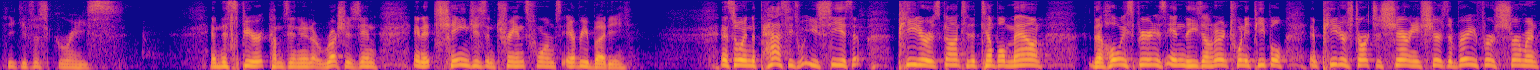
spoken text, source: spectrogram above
He gives us grace. And this Spirit comes in and it rushes in and it changes and transforms everybody. And so in the passage, what you see is that Peter has gone to the Temple Mount the Holy Spirit is in these 120 people, and Peter starts to share, and he shares the very first sermon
